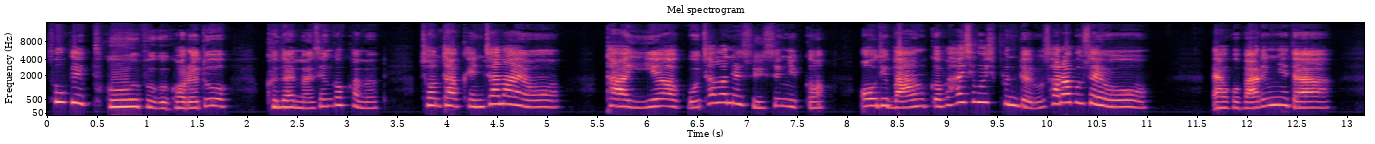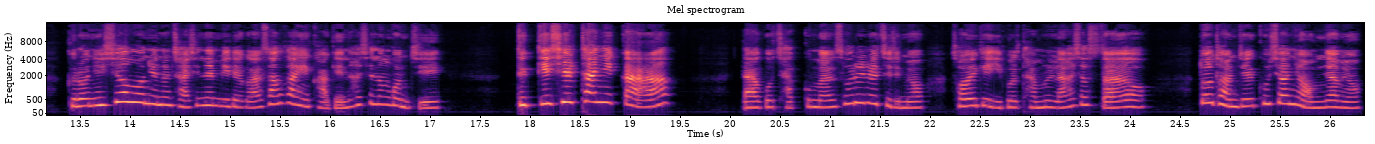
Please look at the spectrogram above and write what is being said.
속이 부글부글 거려도 그날만 생각하면 전 다 괜찮아요. 다 이해하고 참아낼 수 있으니까 어디 마음껏 하시고 싶은 대로 살아보세요. 라고 말입니다. 그러니 시어머니는 자신의 미래가 상상이 가긴 하시는 건지 듣기 싫다니까 라고 자꾸만 소리를 지르며 저에게 입을 다물라 하셨어요. 또 던질 쿠션이 없냐며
